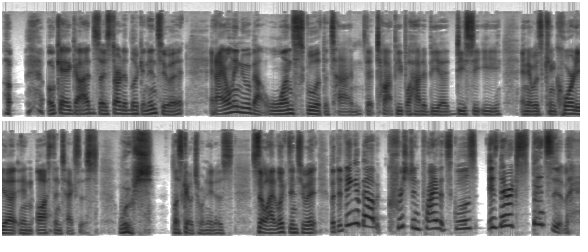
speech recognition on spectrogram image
okay, God. So I started looking into it. And I only knew about one school at the time that taught people how to be a DCE, and it was Concordia in Austin, Texas. Whoosh. Let's go, tornadoes. So I looked into it. But the thing about Christian private schools is they're expensive.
